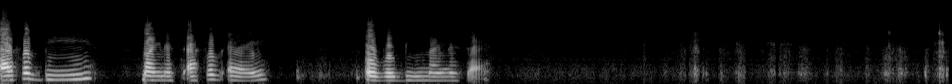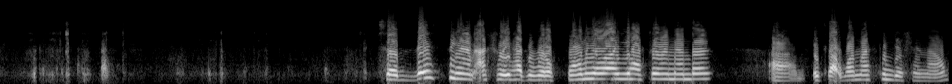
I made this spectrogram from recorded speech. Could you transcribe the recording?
f of b minus f of a over b minus a. So this theorem actually has a little formula you have to remember. Um, it's got one less condition though.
